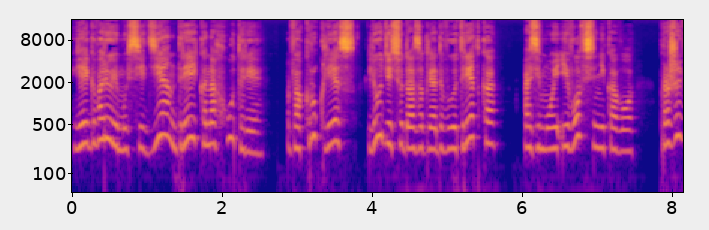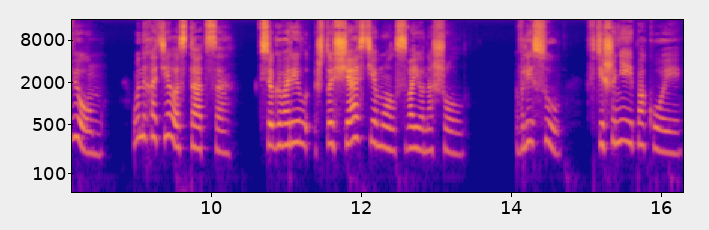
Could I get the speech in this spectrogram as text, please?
Я и говорю ему, сиди, Андрейка, на хуторе. Вокруг лес, люди сюда заглядывают редко, а зимой и вовсе никого. Проживем. Он и хотел остаться, все говорил, что счастье, мол, свое нашел. В лесу, в тишине и покое.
